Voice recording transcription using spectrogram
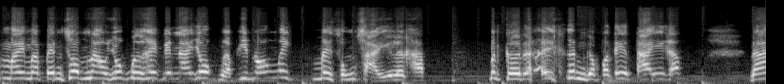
ำไมมาเป็นส้มเน่ายกมือให้เป็นนายกเนี่ยพี่น้องไม่ไม่สงสัยเลยครับ มันเกิดอะไรขึ้นกับประเทศไทยครับ นะ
